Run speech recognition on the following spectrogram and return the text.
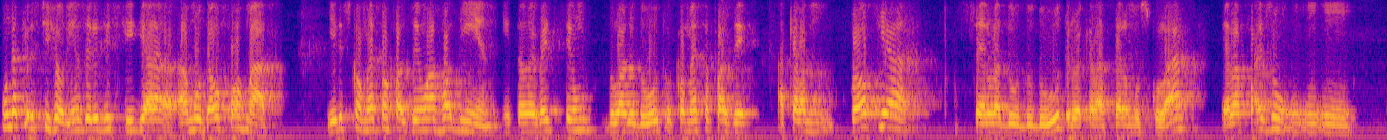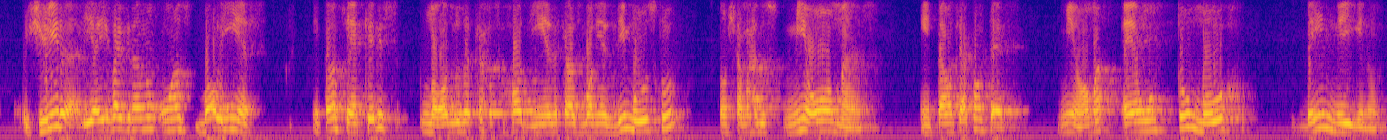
um daqueles tijolinhos ele decide a, a mudar o formato. E eles começam a fazer uma rodinha. Então, ao invés de ser um do lado do outro, começa a fazer aquela própria célula do, do, do útero, aquela célula muscular, ela faz um, um, um, gira e aí vai virando umas bolinhas. Então, assim, aqueles nódulos, aquelas rodinhas, aquelas bolinhas de músculo, são chamados miomas. Então, o que acontece? Mioma é um tumor benigno.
